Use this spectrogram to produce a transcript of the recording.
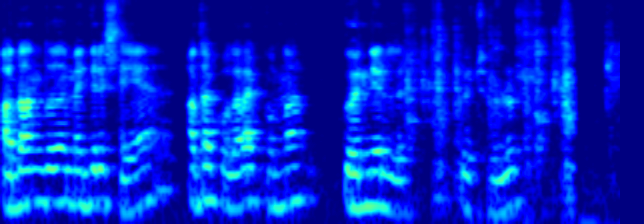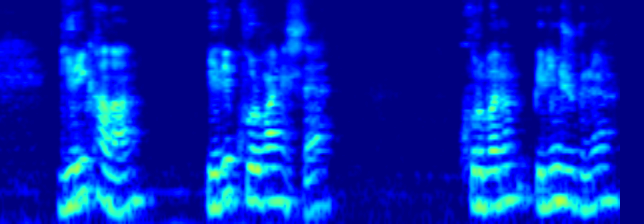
adandığı medreseye adak olarak bunlar gönderilir, götürülür. Geri kalan 7 kurban ise kurbanın birinci günü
